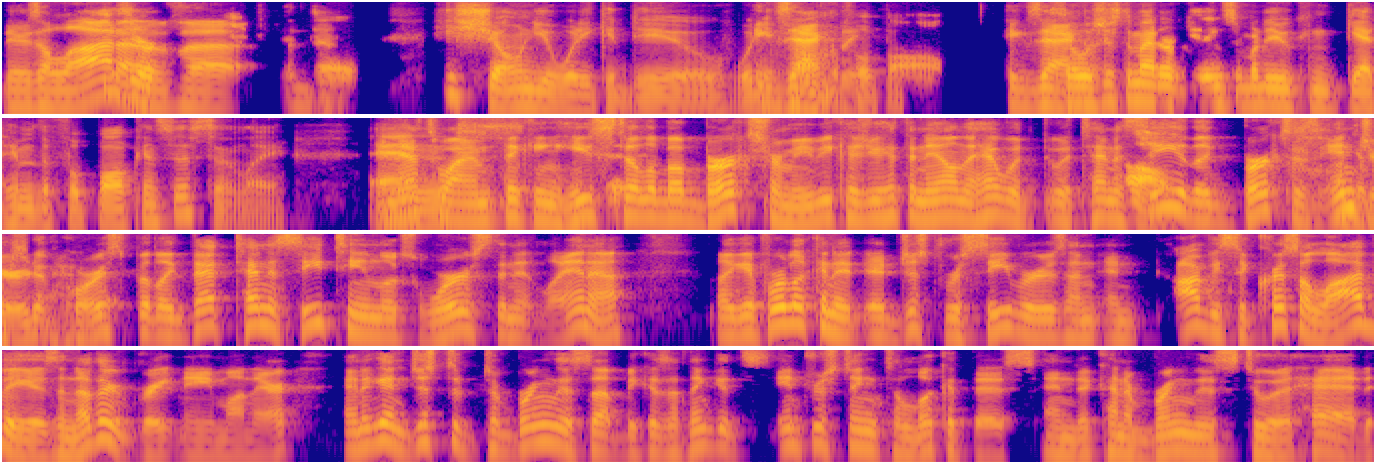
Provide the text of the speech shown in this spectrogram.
There's a lot of. Uh, he's shown you what he could do when exactly. he's football. Exactly. So it's just a matter of getting somebody who can get him the football consistently. And, and that's why I'm thinking he's still above Burks for me because you hit the nail on the head with, with Tennessee. Oh, like Burks is injured, 100%. of course, but like that Tennessee team looks worse than Atlanta. Like if we're looking at, at just receivers and, and obviously Chris Olave is another great name on there. And again, just to, to bring this up because I think it's interesting to look at this and to kind of bring this to a head.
